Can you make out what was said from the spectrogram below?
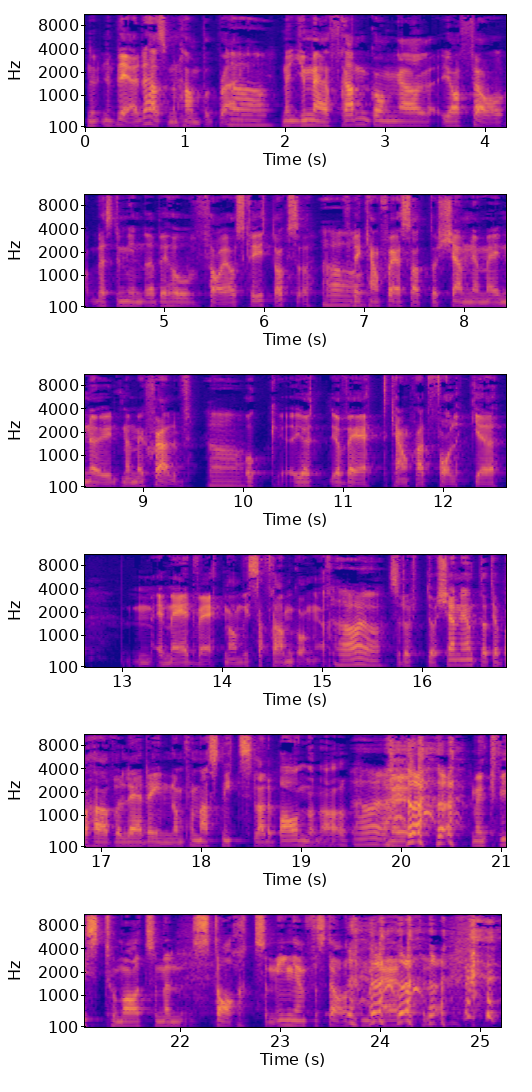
Nu, nu blir det här som en humble brag. Ja. Men ju mer framgångar jag får, desto mindre behov får jag att skryta också. För det kanske är så att då känner jag mig nöjd med mig själv. Och jag, jag vet kanske att folk eh, är medvetna om vissa framgångar. Ja, ja. Så då, då känner jag inte att jag behöver leda in dem på de här snitslade banorna. Med, med en kvisttomat som en start som ingen förstår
